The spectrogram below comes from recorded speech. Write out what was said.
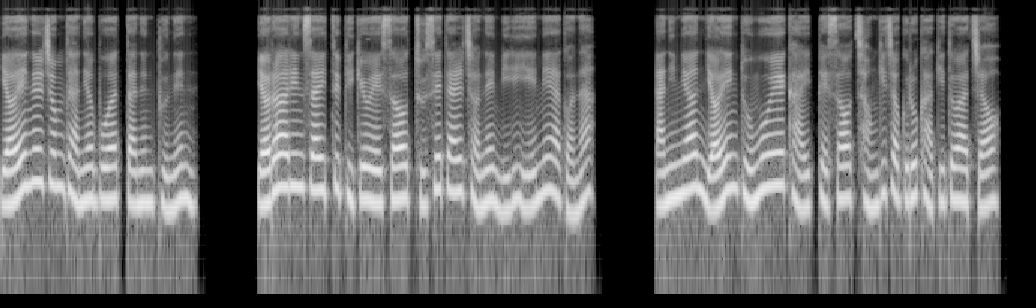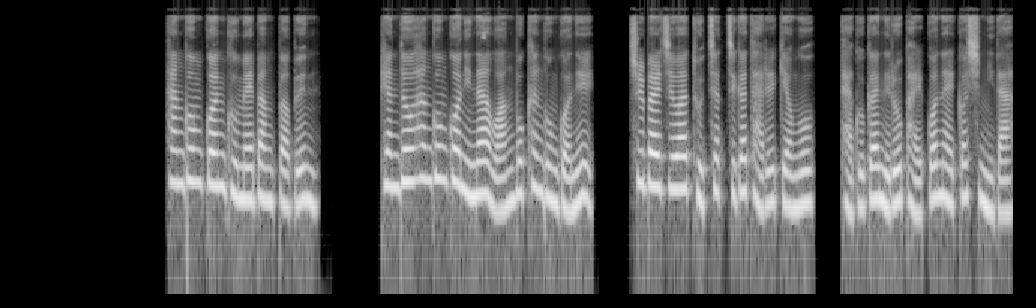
여행을 좀 다녀보았다는 분은 여러 할인 사이트 비교해서 두세 달 전에 미리 예매하거나 아니면 여행 동호회에 가입해서 정기적으로 가기도 하죠. 항공권 구매 방법은 편도 항공권이나 왕복 항공권을 출발지와 도착지가 다를 경우 다구간으로 발권할 것입니다.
